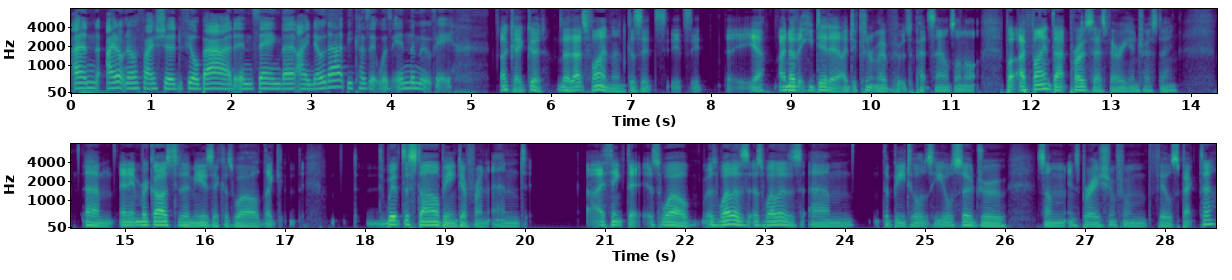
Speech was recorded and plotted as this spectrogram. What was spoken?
and I don't know if I should feel bad in saying that I know that because it was in the movie. Okay, good. No, that's fine then, because it's it's it. uh, Yeah, I know that he did it. I just couldn't remember if it was a Pet Sounds or not. But I find that process very interesting. Um, and in regards to the music as well, like with the style being different, and I think that as well, as well as as well as um, the Beatles, he also drew some inspiration from Phil Spector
